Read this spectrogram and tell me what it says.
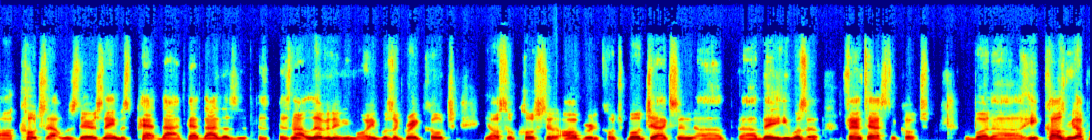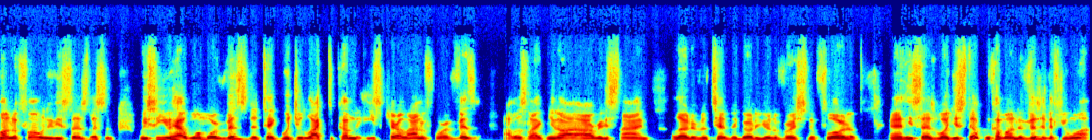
uh, coach that was there. His name is Pat Dye. Pat Dye doesn't is, is not living anymore. He was a great coach. He also coached at Auburn. Coach Bo Jackson. Uh, uh, they he was a fantastic coach. But uh, he calls me up on the phone and he says, Listen, we see you have one more visit to take. Would you like to come to East Carolina for a visit? I was like, You know, I already signed a letter of intent to go to University of Florida. And he says, Well, you still can come on the visit if you want.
